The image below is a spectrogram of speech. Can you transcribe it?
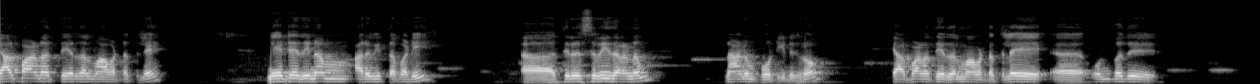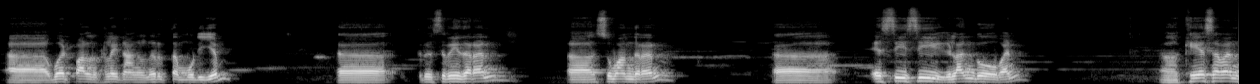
யாழ்ப்பாண தேர்தல் மாவட்டத்திலே நேற்றைய தினம் அறிவித்தபடி திரு. ஸ்ரீதரனும் நானும் போட்டியிடுகிறோம். யாழ்ப்பாண தேர்தல் மாவட்டத்திலே ஒன்பது வேட்பாளர்களை நாங்கள் நிறுத்த முடியும். Thiru Sritharan Sumanthiran SCC Ilangovan Kesavan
